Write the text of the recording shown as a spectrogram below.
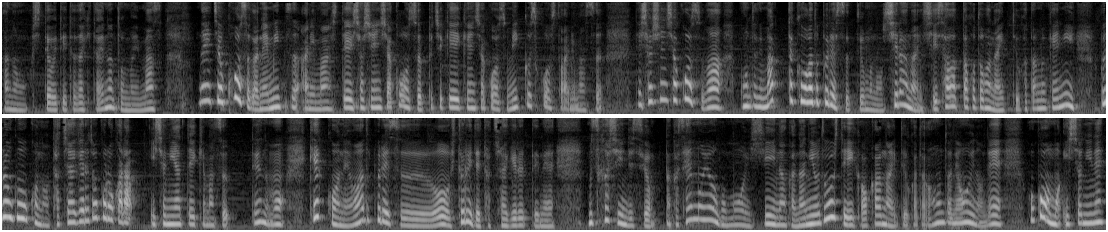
あの知っておいていただきたいなと思います。で一応コースがね3つありまして初心者コースプチ経験者コースミックスコースとあります。で初心者コースは本当に全くワードプレスっていうものを知らないし触ったことがないっていう方向けにブログをこの立ち上げるところから一緒にやっていきます。っていうのも結構ねワードプレスを一人で立ち上げるってね難しいんですよ。なんか専門用語も多いしなんか何をどうしていいか分かんないっていう方が本当に多いのでここをもう一緒にね、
